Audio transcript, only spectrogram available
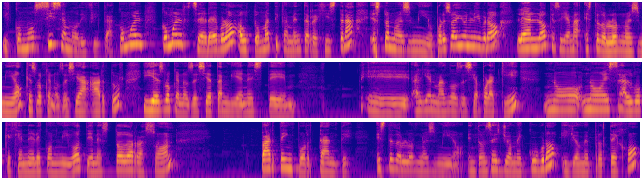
y cómo sí se modifica, cómo el, el cerebro automáticamente registra, esto no es mío. Por eso hay un libro, léanlo, que se llama Este dolor no es mío, que es lo que nos decía Arthur y es lo que nos decía también este... Eh, alguien más nos decía por aquí, no, no es algo que genere conmigo, tienes toda razón parte importante. Este dolor no es mío, entonces yo me cubro y yo me protejo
